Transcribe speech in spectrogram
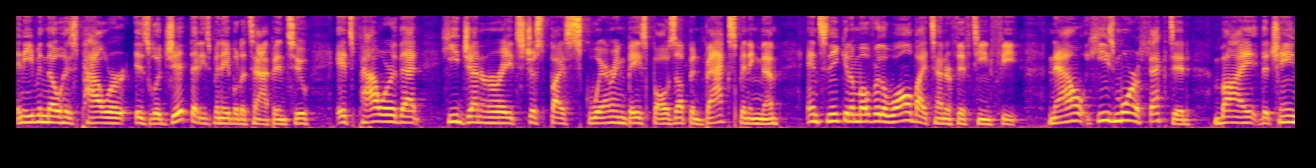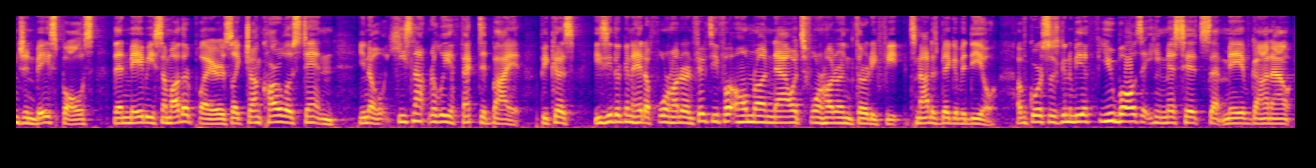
and even though his power is legit that he's been able to tap into, it's power that he generates just by squaring baseballs up and backspinning them and sneaking him over the wall by 10 or 15 feet. Now he's more affected by the change in baseballs than maybe some other players like Giancarlo Stanton. You know, he's not really affected by it because he's either going to hit a 450 foot home run, now it's 430 feet. It's not as big of a deal. Of course, there's going to be a few balls that he mishits that may have gone out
